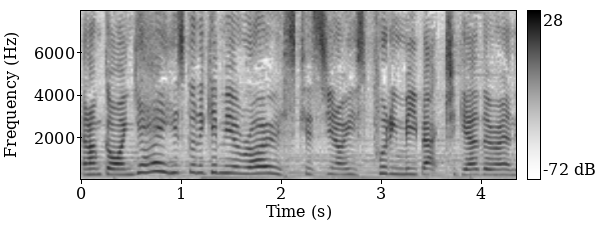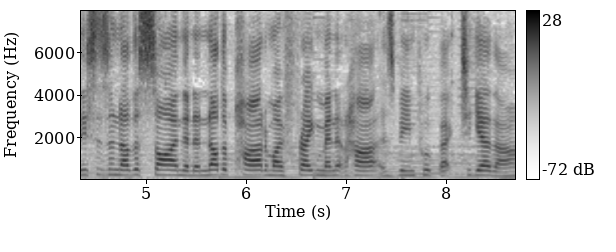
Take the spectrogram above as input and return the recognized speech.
And I'm going, yeah, he's going to give me a rose because, you know, he's putting me back together. And this is another sign that another part of my fragmented heart has been put back together.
